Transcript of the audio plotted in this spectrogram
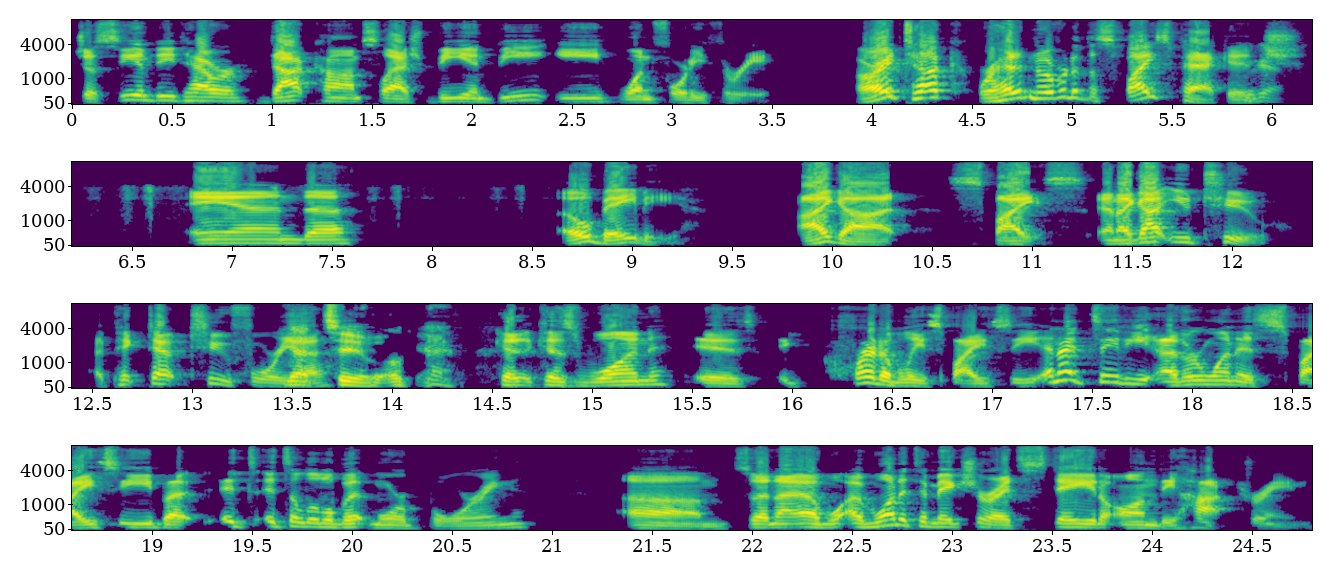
just cmdtower.com slash BNBE143. All right, Tuck, we're heading over to the spice package. Okay. And uh, oh baby, I got spice, and I got you two. I picked out two for you. Yeah, two. Okay. Because one is incredibly spicy, and I'd say the other one is spicy, but it's it's a little bit more boring. Um, so then I, I wanted to make sure I stayed on the hot train.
